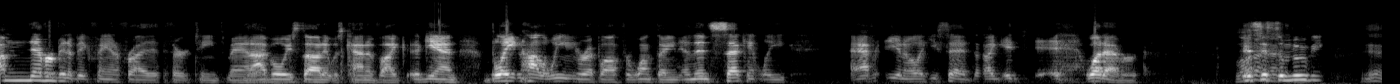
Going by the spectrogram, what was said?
I'm never been a big fan of Friday the Thirteenth, man. I've always thought it was kind of like again blatant Halloween ripoff for one thing, and then secondly, after you know, like you said, like it, eh, whatever. It's just a movie. Yeah,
